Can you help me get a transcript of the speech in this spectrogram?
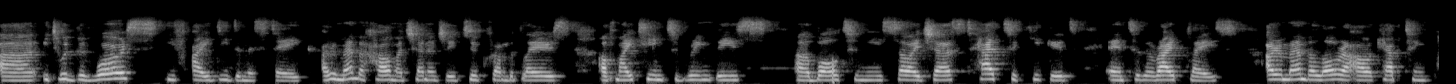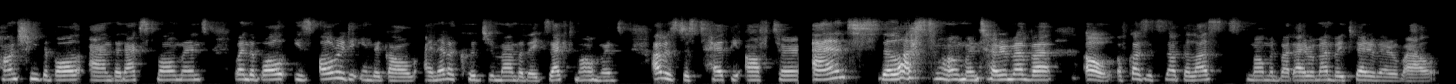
uh, it would be worse if I did a mistake. I remember how much energy it took from the players of my team to bring this uh, ball to me, so I just had to kick it into the right place. I remember Laura, our captain, punching the ball, and the next moment, when the ball is already in the goal, I never could remember the exact moment. I was just happy after. And the last moment, I remember, oh, of course, it's not the last moment, but I remember it very, very well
